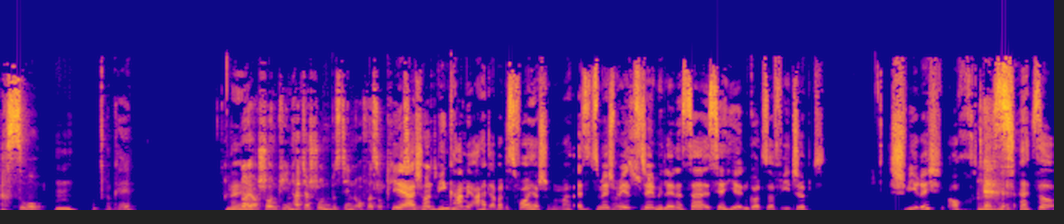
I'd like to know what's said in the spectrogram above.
Ach so. Hm. Okay. Naja. naja, Sean Bean hat ja schon ein bisschen auch was okay. Ja, gemacht. Sean Bean kam, hat aber das vorher schon gemacht. Also zum Beispiel ja, jetzt Jamie Lannister ist ja hier in Gods of Egypt schwierig. Auch das, also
